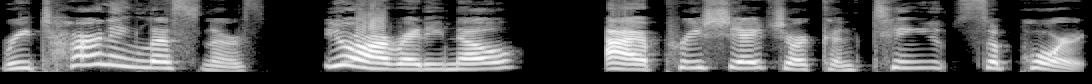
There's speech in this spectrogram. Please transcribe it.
Returning listeners, you already know I appreciate your continued support.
